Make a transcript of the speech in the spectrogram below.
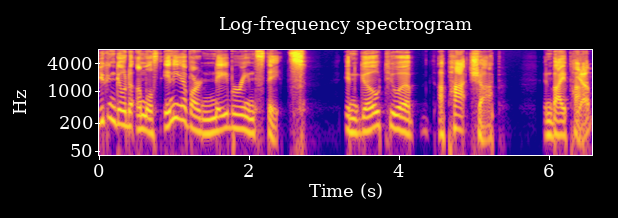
You can go to almost any of our neighboring states and go to a, a pot shop and buy pot. Yep.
